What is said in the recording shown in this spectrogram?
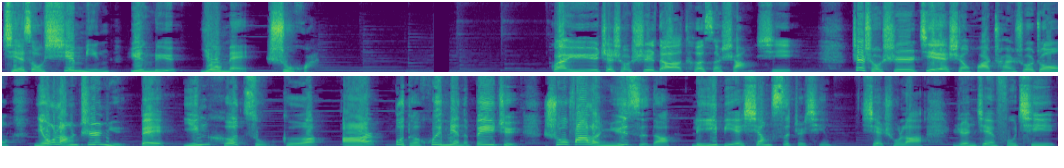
节奏鲜明、韵律优美、舒缓。关于这首诗的特色赏析，这首诗借神话传说中牛郎织女被银河阻隔而不得会面的悲剧，抒发了女子的离别相思之情。写出了人间夫妻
